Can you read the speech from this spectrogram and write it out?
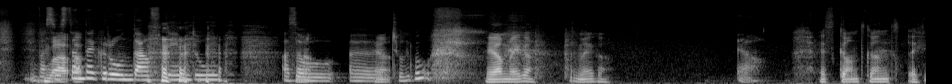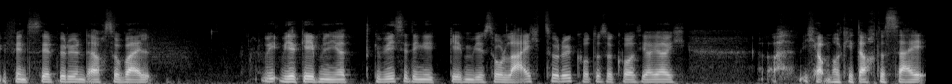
was wow. ist dann der Grund, auf dem du, also, ja. Äh, ja. Entschuldigung. Ja, mega, mega. Ja. Es ist ganz, ganz, ich finde es sehr berührend auch so, weil wir geben ja gewisse Dinge geben wir so leicht zurück, oder so quasi, ja, ja, ich, ich habe mal gedacht, das sei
